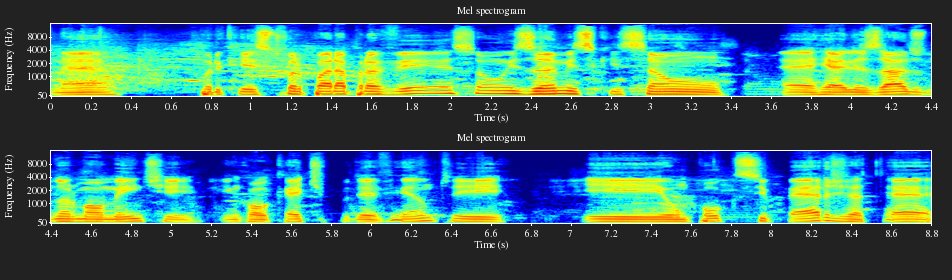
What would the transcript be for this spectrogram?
né? Porque se for parar para ver, são exames que são é, realizados normalmente em qualquer tipo de evento e, e um pouco se perde até,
